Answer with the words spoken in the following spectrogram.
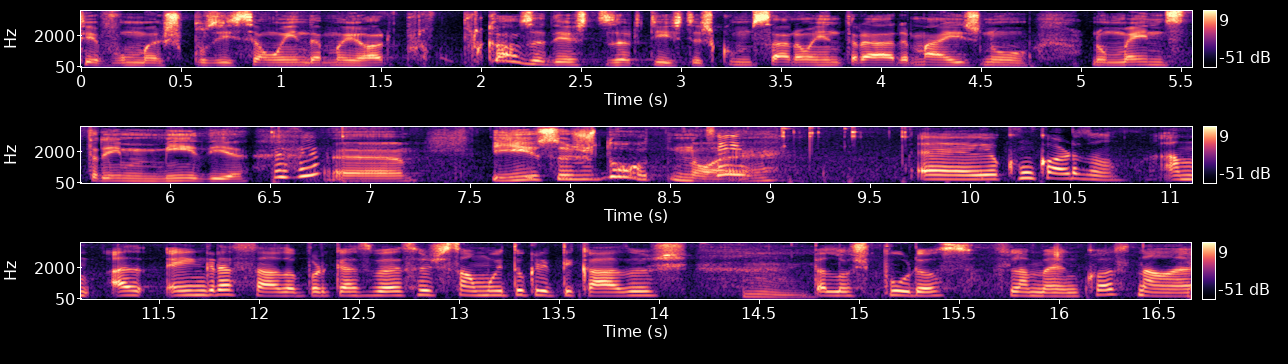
teve uma exposição ainda maior por, por causa destes artistas. Começaram a entrar mais no, no mainstream media Uhum. ah, e isso ajudou, não é? Eh, eu concordo. É engraçado porque às vezes são muito criticados Hum. pelos puros flamencos, não é?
